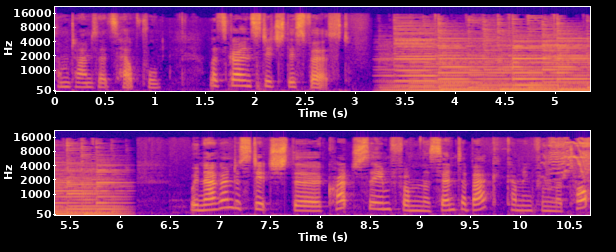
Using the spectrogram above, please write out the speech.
sometimes that's helpful. Let's go and stitch this first. We're now going to stitch the crutch seam from the center back coming from the top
